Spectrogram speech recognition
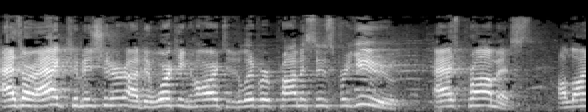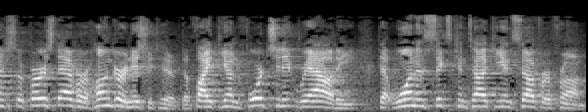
As our Ag Commissioner, I've been working hard to deliver promises for you, as promised. I launched the first ever hunger initiative to fight the unfortunate reality that one in six Kentuckians suffer from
